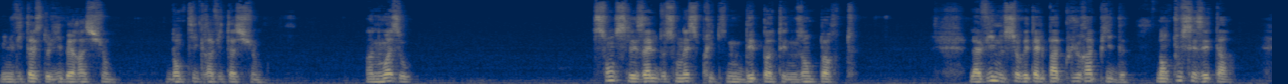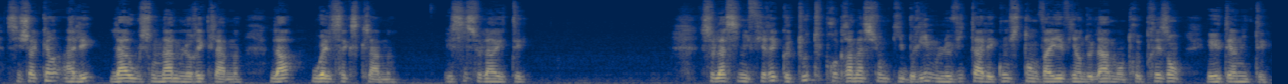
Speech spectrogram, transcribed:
une vitesse de libération, d'antigravitation? Un oiseau? Sont-ce les ailes de son esprit qui nous dépotent et nous emportent? La vie ne serait-elle pas plus rapide, dans tous ses états, si chacun allait là où son âme le réclame, là où elle s'exclame. Et si cela était? Cela signifierait que toute programmation qui brime le vital et constant va-et-vient de l'âme entre présent et éternité,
